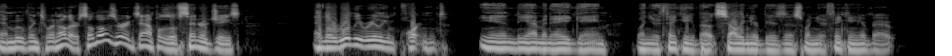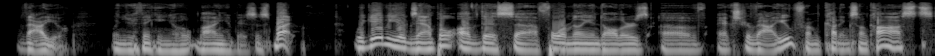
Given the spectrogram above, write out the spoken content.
and move into another. So those are examples of synergies, and they're really really important in the M and A game when you're thinking about selling your business, when you're thinking about value, when you're thinking about buying a business. But we gave you an example of this uh, $4 million of extra value from cutting some costs,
